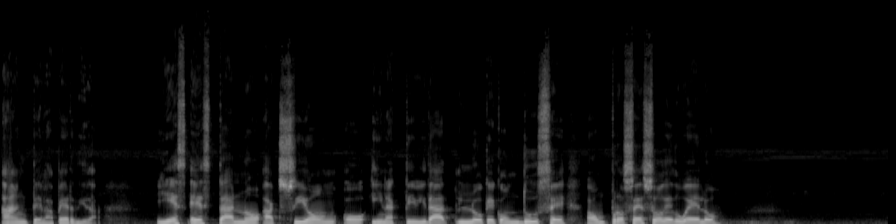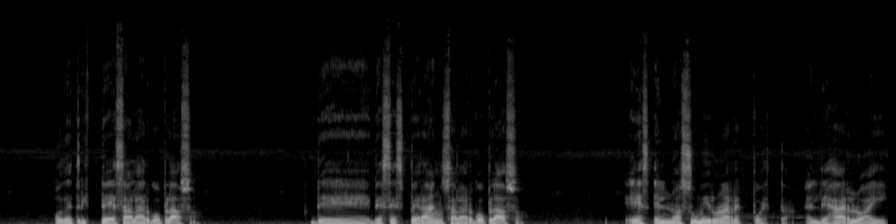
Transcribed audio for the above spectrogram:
ante la pérdida. Y es esta no acción o inactividad lo que conduce a un proceso de duelo o de tristeza a largo plazo, de desesperanza a largo plazo es el no asumir una respuesta, el dejarlo ahí,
